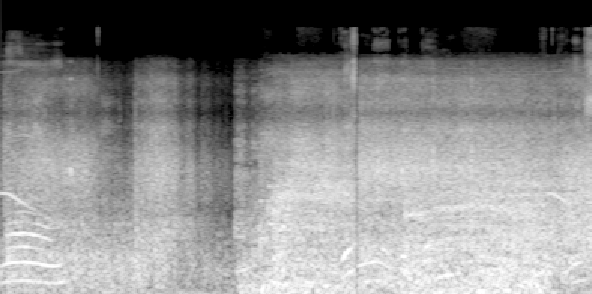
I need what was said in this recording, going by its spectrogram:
No. This is really a good thing. This,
